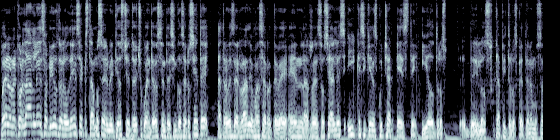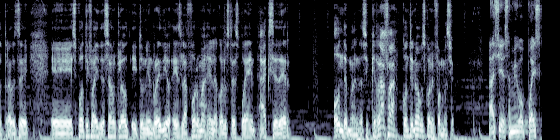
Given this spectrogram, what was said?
Bueno, recordarles, amigos de la audiencia, que estamos en el 2288-423507 a través de Radio Más RTV en las redes sociales y que si quieren escuchar este y otros de los capítulos que tenemos a través de eh, Spotify, de SoundCloud y Tuning Radio, es la forma en la cual ustedes pueden acceder on demand. Así que Rafa, continuamos con la información. Así es, amigo. Pues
